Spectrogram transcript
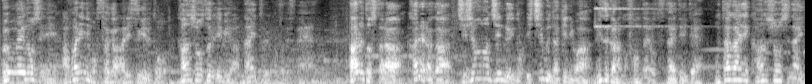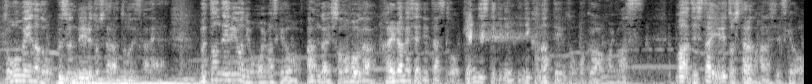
文明同士にあまりにも差がありすぎると干渉する意味はないということですね。あるとしたら、彼らが地上の人類の一部だけには自らの存在を伝えていて、お互いに干渉しない同盟などを結んでいるとしたらどうですかね。ぶっ飛んでいるように思いますけど、案外その方が彼ら目線に立つと現実的で理にかなっていると僕は思います。まあ実際いるとしたらの話ですけど、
